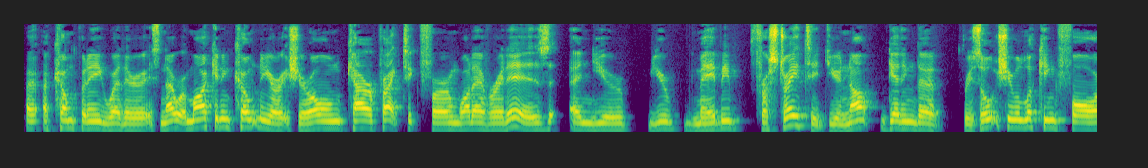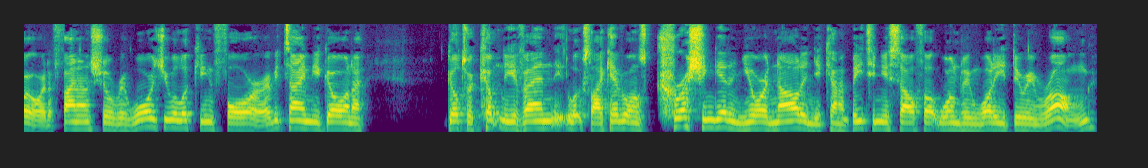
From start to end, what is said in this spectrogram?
a, company, whether it's a network marketing company or it's your own chiropractic firm, whatever it is, and you're you're maybe frustrated. You're not getting the results you were looking for, or the financial rewards you were looking for, or every time you go on a go to a company event, it looks like everyone's crushing it and you're not, and you're kind of beating yourself up, wondering what are you doing wrong.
